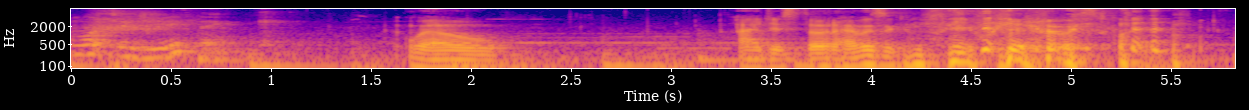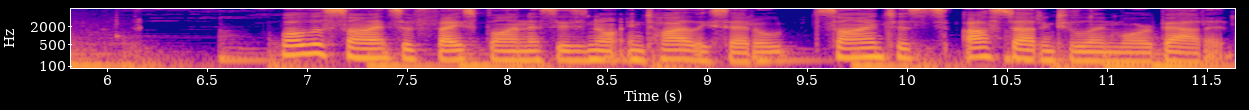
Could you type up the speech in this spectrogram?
What did you think? well, I just thought I was a complete weirdo as well. While the science of face blindness is not entirely settled, scientists are starting to learn more about it.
